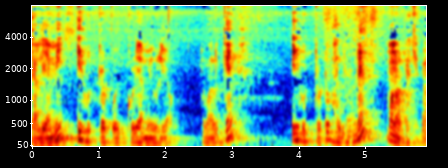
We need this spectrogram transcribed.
কালি আমি এই সূত্ৰ প্ৰয়োগ কৰি আমি উলিয়াওঁ। তোমালোকে এই সূত্ৰটো ভালধৰণে মনত ৰাখিবা।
